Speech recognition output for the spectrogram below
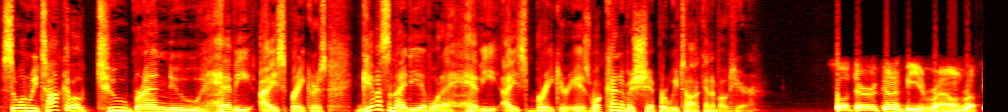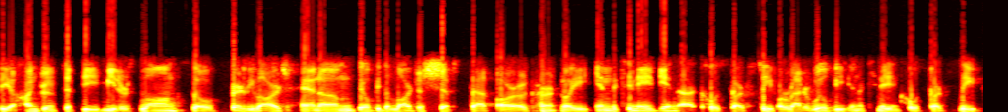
So, when we talk about two brand new heavy icebreakers, give us an idea of what a heavy icebreaker is. What kind of a ship are we talking about here? So, they're going to be around roughly 150 meters long, so fairly large, and um, they'll be the largest ships that are currently in the Canadian uh, Coast Guard fleet, or rather, will be in the Canadian Coast Guard fleet.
